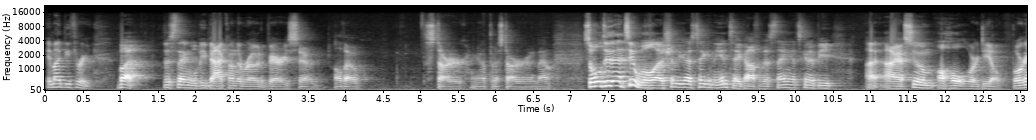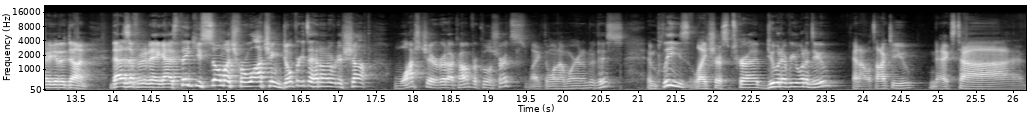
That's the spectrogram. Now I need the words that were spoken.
it might be three. But this thing will be back on the road very soon. Although, starter, I gotta put a starter in it now. So we'll do that too. We'll uh, show you guys taking the intake off of this thing. It's gonna be, I, I assume, a whole ordeal. But we're gonna get it done. That is it for today, guys. Thank you so much for watching. Don't forget to head on over to shop.watchjrgo.com for cool shirts like the one I'm wearing under this. And please like, share, subscribe, do whatever you want to do, and I will talk to you next time.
